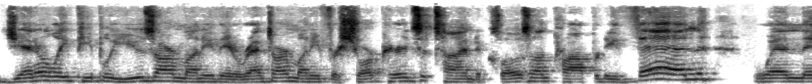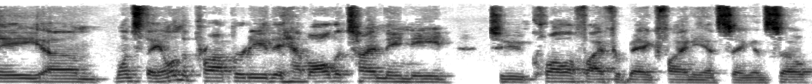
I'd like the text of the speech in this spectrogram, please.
generally people use our money they rent our money for short periods of time to close on property then when they um, once they own the property they have all the time they need to qualify for bank financing and so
